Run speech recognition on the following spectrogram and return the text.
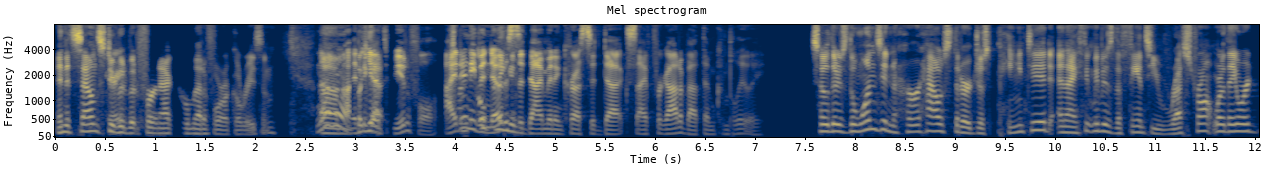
And it sounds stupid, but for an actual metaphorical reason. No, um, no, I but yeah, it's beautiful. I didn't even notice the diamond encrusted ducks. I forgot about them completely. So there's the ones in her house that are just painted, and I think maybe it was the fancy restaurant where they were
